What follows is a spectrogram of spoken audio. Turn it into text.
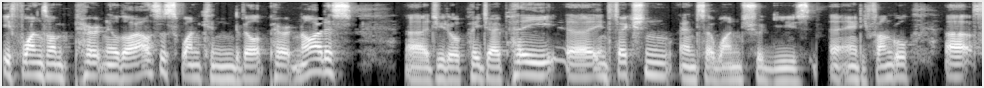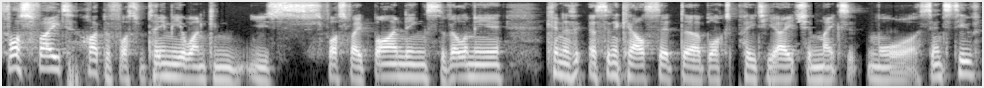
if one's on peritoneal dialysis, one can develop peritonitis uh, due to a PJP uh, infection, and so one should use uh, antifungal. Uh, phosphate, hyperphosphatemia, one can use phosphate bindings, sevelamer. Cinacalcet uh, blocks PTH and makes it more sensitive.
